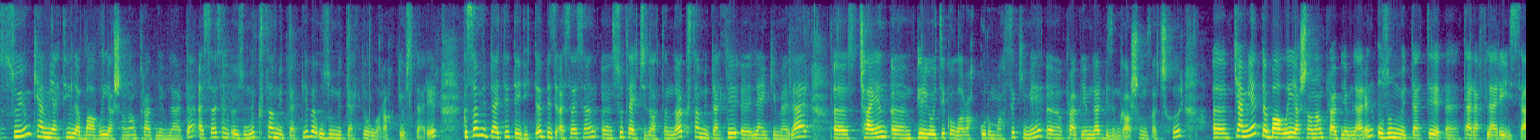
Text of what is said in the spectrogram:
suyun kəmiyyəti ilə bağlı yaşanan problemlərdə əsasən özünü qısa müddətli və uzun müddətli olaraq göstərir. Qısa müddətli dedikdə biz əsasən e, su təchizatında qısa müddətli e, ləngimələr, e, çayın periodik olaraq quruması kimi problemlər bizim qarşımıza çıxır. Kəmiyyətlə bağlı yaşanan problemlərin uzun müddətli tərəfləri isə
